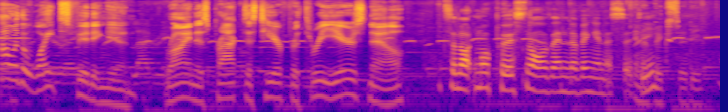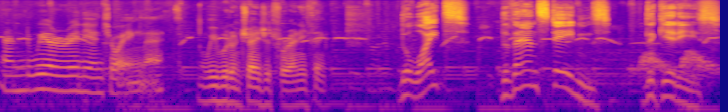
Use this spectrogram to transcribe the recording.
How are the whites fitting in? Ryan has practiced here for three years now. It's a lot more personal than living in a city. In a big city. And we're really enjoying that. We wouldn't change it for anything. The whites the Van Stadens, the Giddies.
